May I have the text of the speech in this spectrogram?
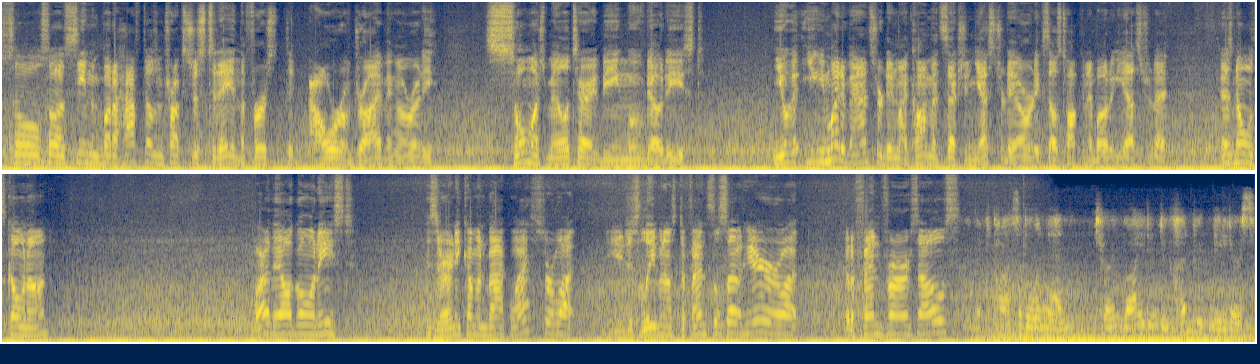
So, so I've seen about a half dozen trucks just today in the first hour of driving already. So much military being moved out east. You, you, you might have answered in my comment section yesterday already because I was talking about it yesterday. You guys know what's going on? Why are they all going east? Is there any coming back west or what? Are you just leaving us defenseless out here or what? Gotta fend for ourselves? If possible, and then turn right into 100 meters.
